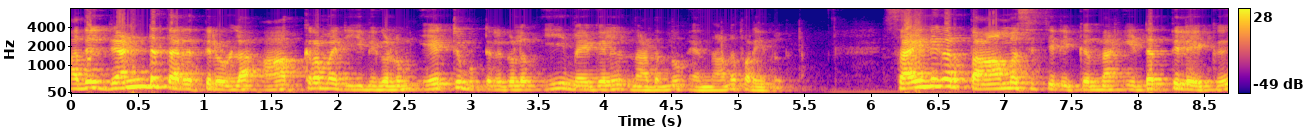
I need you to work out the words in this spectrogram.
അതിൽ രണ്ട് തരത്തിലുള്ള ആക്രമ രീതികളും ഏറ്റുമുട്ടലുകളും ഈ മേഖലയിൽ നടന്നു എന്നാണ് പറയുന്നത്. സൈനികർ താമസിച്ചിരിക്കുന്ന ഇടത്തിലേക്ക്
